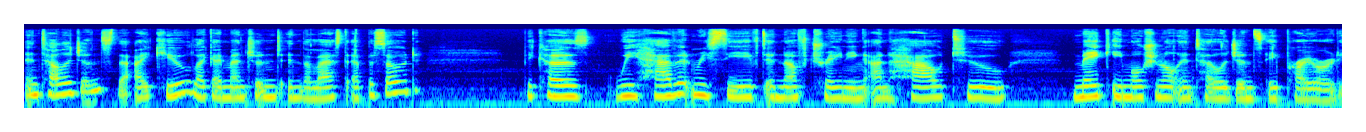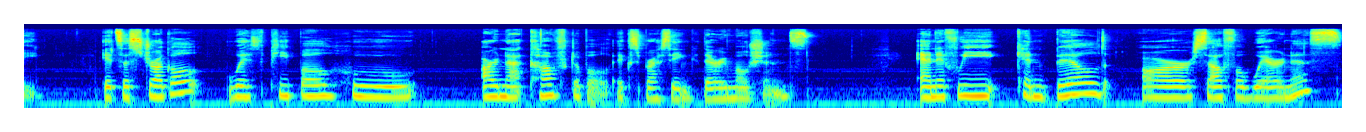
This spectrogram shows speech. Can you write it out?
intelligence, the IQ, like I mentioned in the last episode, because we haven't received enough training on how to make emotional intelligence a priority. It's a struggle with people who are not comfortable expressing their emotions. And if we can build our self awareness,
